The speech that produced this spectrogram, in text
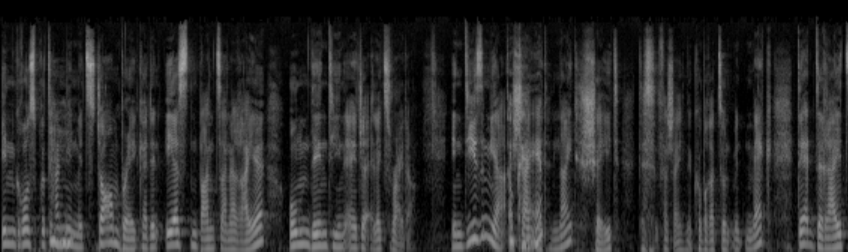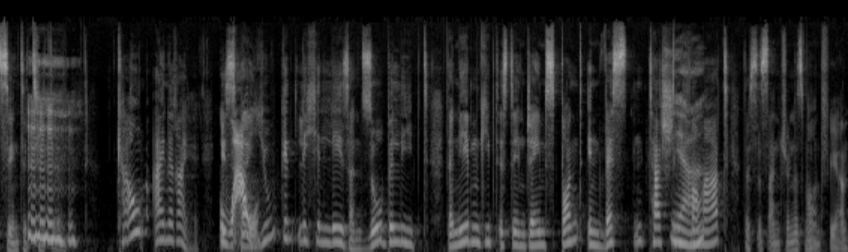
in Großbritannien Mhm. mit Stormbreaker den ersten Band seiner Reihe um den Teenager Alex Rider. In diesem Jahr erscheint Okay. mit Nightshade, das ist wahrscheinlich eine Kooperation mit Mac, der 13. Titel. Kaum eine Reihe ist Wow. bei jugendlichen Lesern so beliebt. Daneben gibt es den James Bond in Westentaschenformat. Das ist ein schönes Wort für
